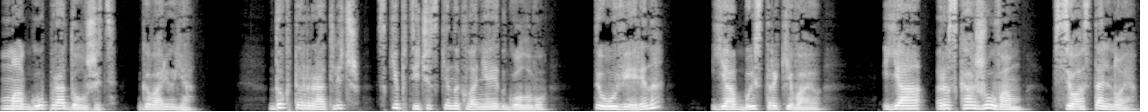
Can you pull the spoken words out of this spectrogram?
могу продолжить», — говорю я. Доктор Ратлидж скептически наклоняет голову. «Ты уверена?» Я быстро киваю. «Я расскажу вам все остальное».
